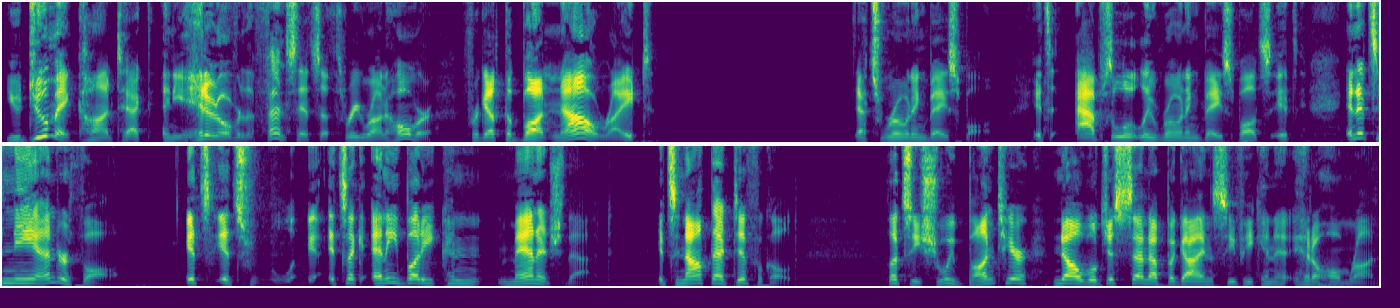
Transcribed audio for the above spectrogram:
you do make contact and you hit it over the fence it's a three run homer? Forget the bunt now right that's ruining baseball it's absolutely ruining baseball it's it and it's neanderthal it's it's it's like anybody can manage that it's not that difficult let's see should we bunt here no we'll just send up a guy and see if he can hit a home run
